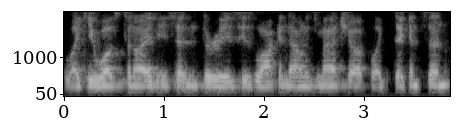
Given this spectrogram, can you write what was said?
like he was tonight, he's hitting threes, he's locking down his matchup like Dickinson.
